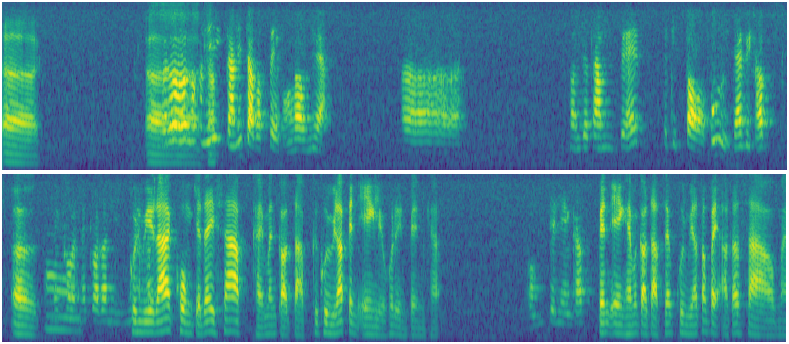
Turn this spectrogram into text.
เอ่อเอ่อแล้วก็คราวครันี้บ การที่ตับอักเสบของเราเนี่ยอ่ามันจะทำไปให้ไปติดต่อผู้อื่นได้ไหมครับ เอ่ออ๋อในกรในกรณีนี้คุณวีนะระคงจะได้ทราบไขมันก่อตับ คือคุณวีระเป็นเองหรือคนอื่นเป็นครับ ผมเป็นเองครับ เป็นเองไขมันก่อตับแสดงคุณวีระต้องไปอัลตราซาวด์มา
